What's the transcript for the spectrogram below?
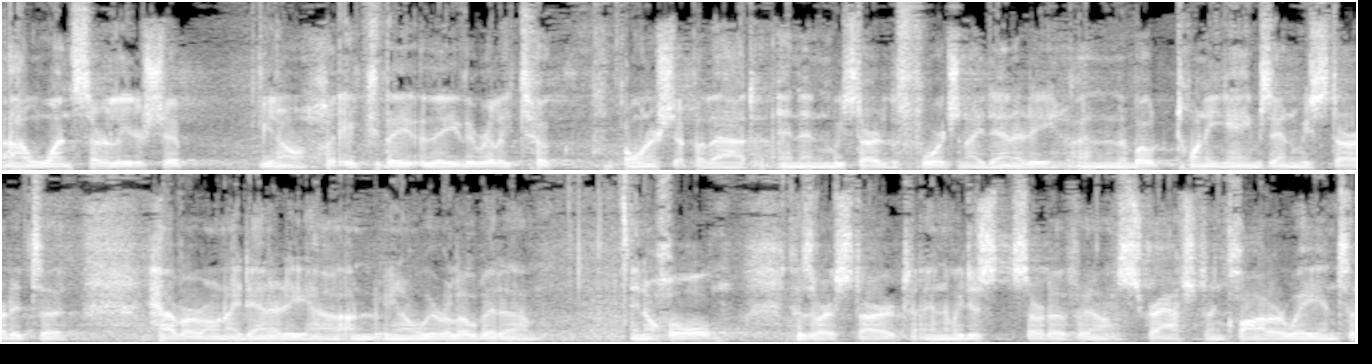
uh, once our leadership you know, they, they, they really took ownership of that. And then we started to forge an identity. And about 20 games in, we started to have our own identity. Uh, you know, we were a little bit uh, in a hole because of our start, and we just sort of you know, scratched and clawed our way into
